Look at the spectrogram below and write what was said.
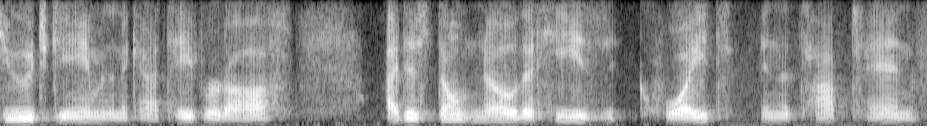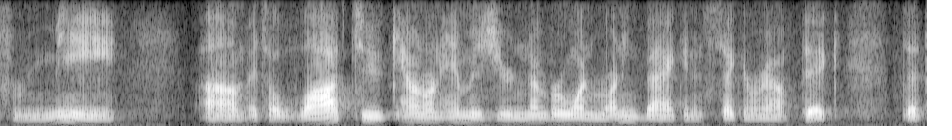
huge game and then it kind of tapered off. I just don't know that he's quite in the top ten for me. Um, it's a lot to count on him as your number one running back in a second round pick. That's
